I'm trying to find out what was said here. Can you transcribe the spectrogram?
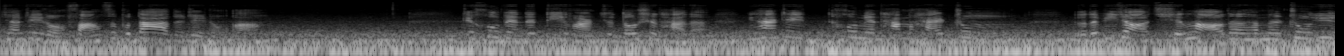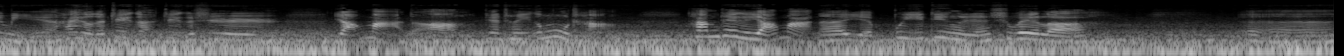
像这种房子不大的这种啊，这后边的地方就都是他的。你看这后面他们还种，有的比较勤劳的，他们种玉米，还有的这个这个是养马的啊，变成一个牧场。他们这个养马呢，也不一定人是为了，呃，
